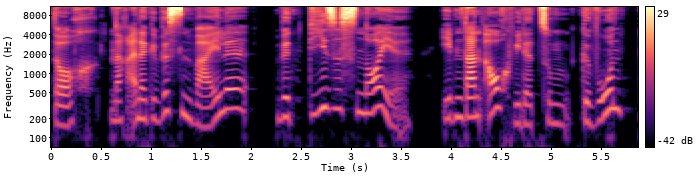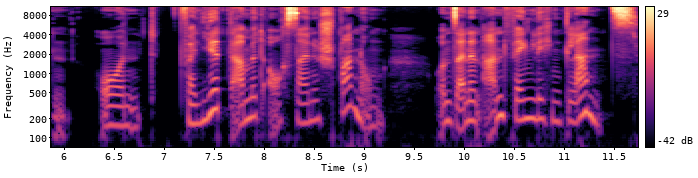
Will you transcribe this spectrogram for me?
Doch nach einer gewissen Weile wird dieses Neue eben dann auch wieder zum Gewohnten und verliert damit auch seine Spannung und seinen anfänglichen Glanz.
